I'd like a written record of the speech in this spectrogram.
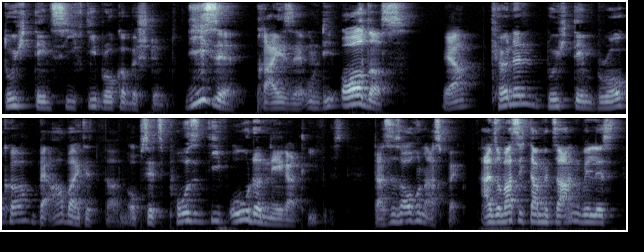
durch den CFD-Broker bestimmt. Diese Preise und die Orders ja, können durch den Broker bearbeitet werden, ob es jetzt positiv oder negativ ist. Das ist auch ein Aspekt. Also was ich damit sagen will, ist,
